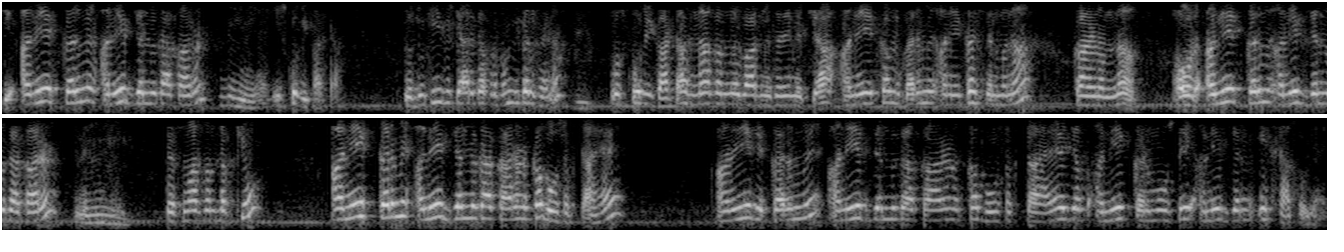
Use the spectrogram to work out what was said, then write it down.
कि अनेक कर्म अनेक जन्म का कारण नहीं है। इसको भी काटा। तो द्वितीय विचार का प्रथम विकल्प है ना तो उसको भी काटा न करने बाद में करेंगे क्या? अनेकम कर्म अनेक जन्मना कारणम न। और अनेक कर्म अनेक जन्म का कारण नहीं। दसवां मतलब क्यों? अनेक कर्म अनेक जन्म का कारण कब हो सकता है? अनेक कर्म अनेक जन्म का कारण कब हो सकता है? जब अनेक कर्मों से अनेक जन्म एक साथ हो जाए।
